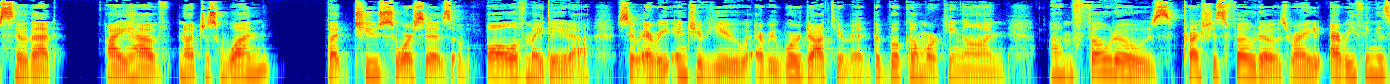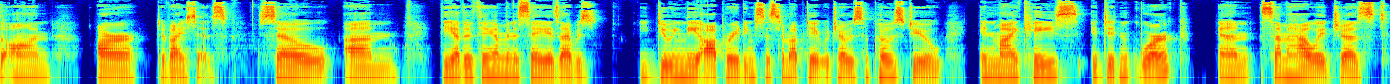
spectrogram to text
so that I have not just one, but two sources of all of my data. So every interview, every Word document, the book I'm working on, um, photos, precious photos, right? Everything is on our devices. So, um, the other thing I'm going to say is I was doing the operating system update, which I was supposed to. In my case, it didn't work. And somehow it just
